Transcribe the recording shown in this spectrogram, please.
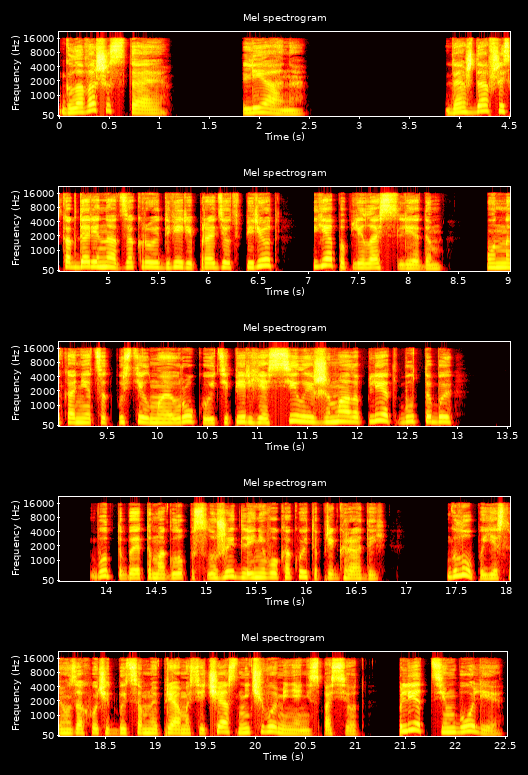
Глава шестая. Лиана. Дождавшись, когда Ренат закроет дверь и пройдет вперед, я поплелась следом. Он, наконец, отпустил мою руку, и теперь я с силой сжимала плед, будто бы... будто бы это могло послужить для него какой-то преградой. Глупо, если он захочет быть со мной прямо сейчас, ничего меня не спасет. Плед тем более.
